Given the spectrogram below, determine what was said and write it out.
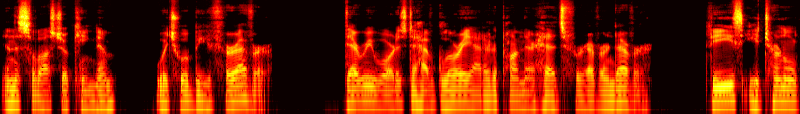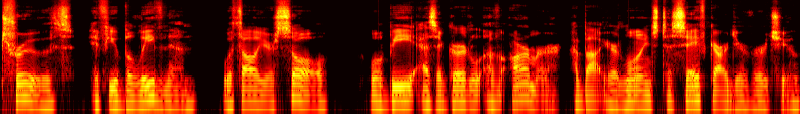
in the celestial kingdom, which will be forever. Their reward is to have glory added upon their heads forever and ever. These eternal truths, if you believe them with all your soul, will be as a girdle of armor about your loins to safeguard your virtue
